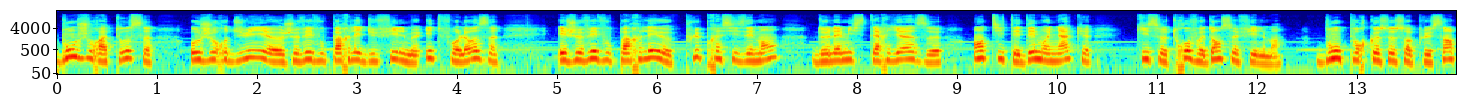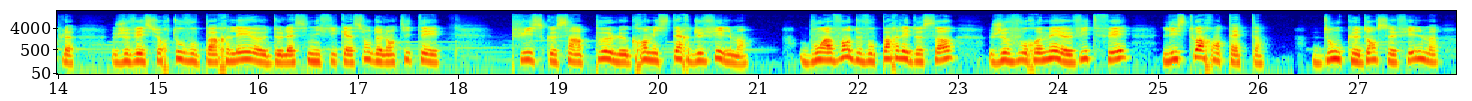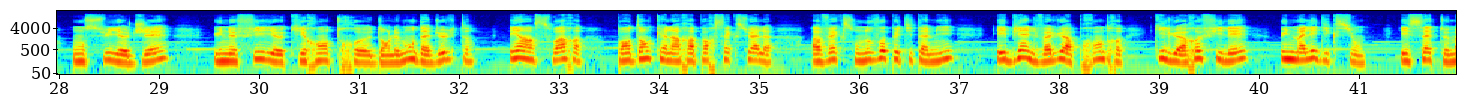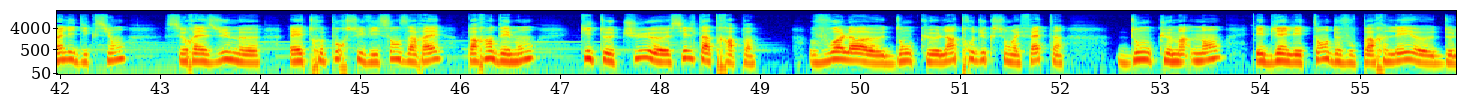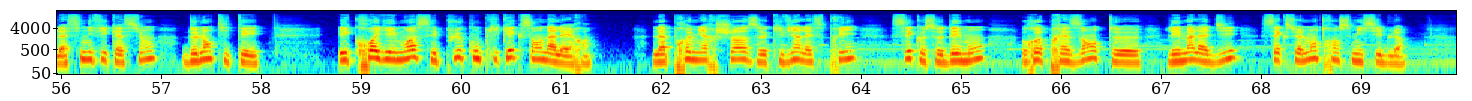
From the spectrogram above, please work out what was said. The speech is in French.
Bonjour à tous, aujourd'hui euh, je vais vous parler du film It Follows et je vais vous parler euh, plus précisément de la mystérieuse entité démoniaque qui se trouve dans ce film. Bon, pour que ce soit plus simple, je vais surtout vous parler euh, de la signification de l'entité, puisque c'est un peu le grand mystère du film. Bon, avant de vous parler de ça, je vous remets vite fait l'histoire en tête. Donc dans ce film, on suit Jay, une fille qui rentre dans le monde adulte, et un soir, pendant qu'elle a un rapport sexuel avec son nouveau petit ami, eh bien il va lui apprendre qu'il lui a refilé une malédiction. Et cette malédiction se résume à être poursuivi sans arrêt par un démon qui te tue euh, s'il t'attrape. Voilà, euh, donc euh, l'introduction est faite. Donc maintenant, eh bien il est temps de vous parler de la signification de l'entité. Et croyez-moi, c'est plus compliqué que ça en a l'air. La première chose qui vient à l'esprit, c'est que ce démon représente euh, les maladies sexuellement transmissibles.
